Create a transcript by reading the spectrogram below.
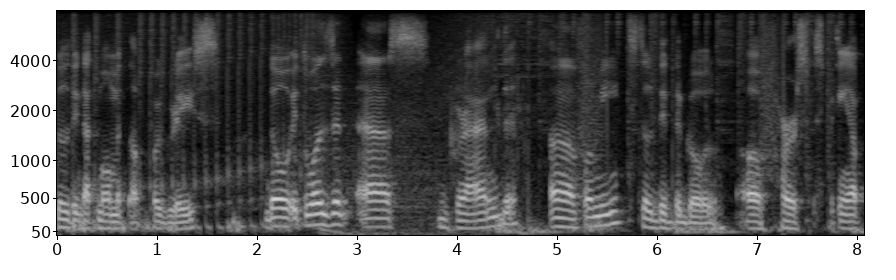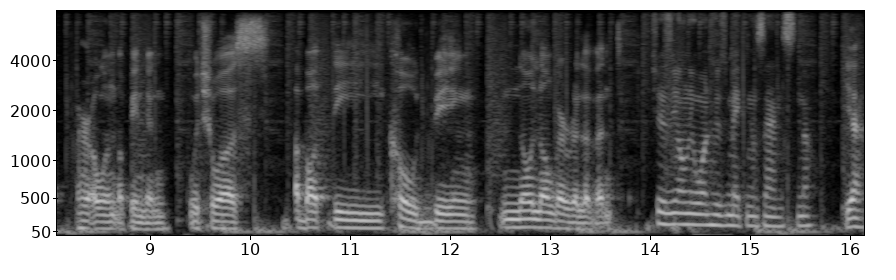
building that moment up for Grace, though it wasn't as grand uh, for me, still did the goal of her speaking up her own opinion, which was about the code being no longer relevant. She's the only one who's making sense, no? Yeah,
